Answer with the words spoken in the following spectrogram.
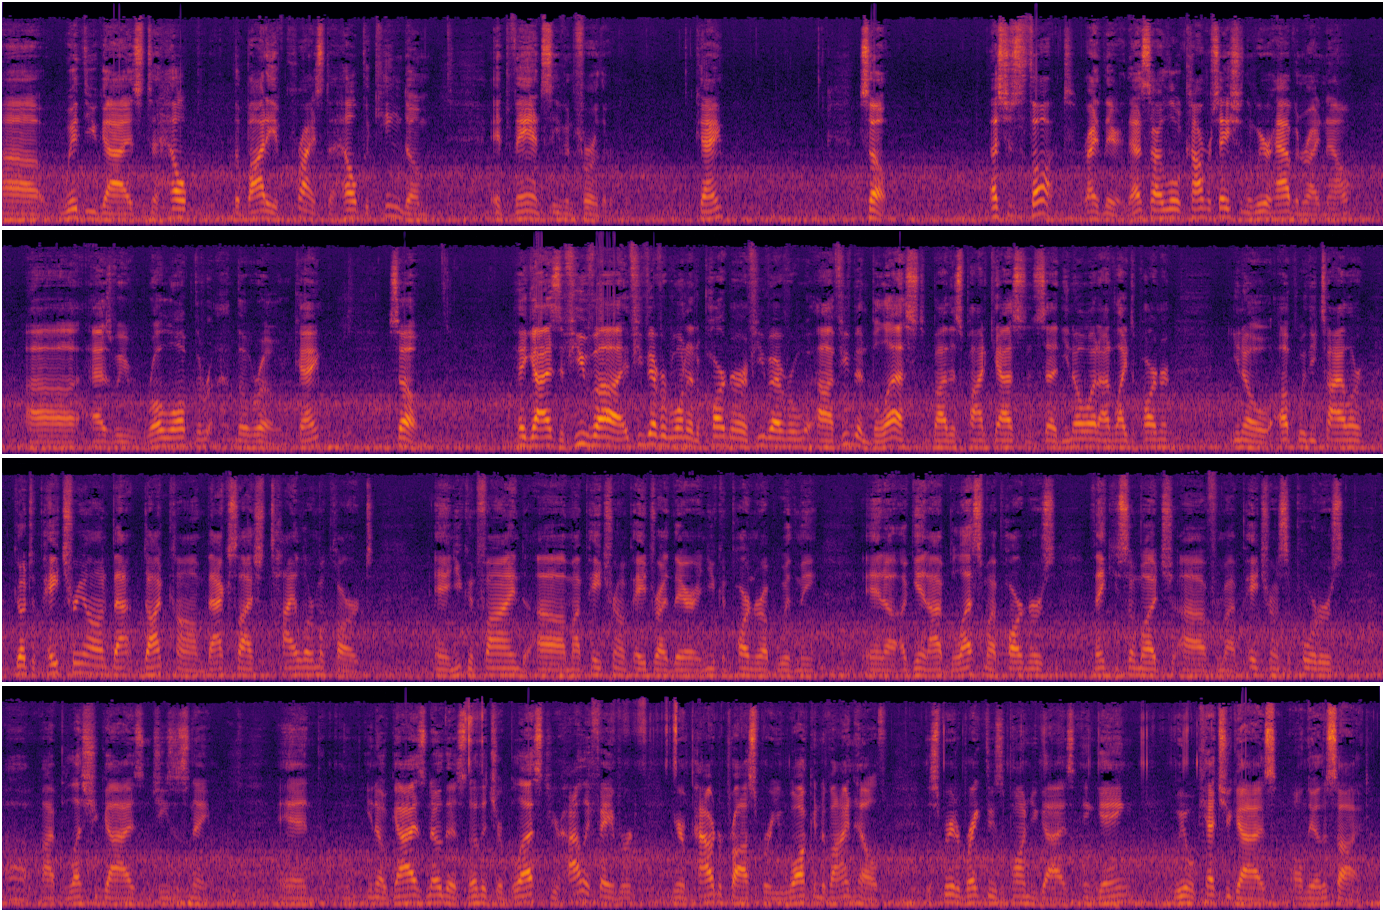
uh, with you guys to help the body of Christ to help the kingdom advance even further. Okay? So that's just a thought right there. That's our little conversation that we're having right now uh, as we roll up the, the road okay? So Hey guys, if you've uh, if you've ever wanted a partner, if you've ever uh, if you've been blessed by this podcast and said, you know what, I'd like to partner, you know, up with you, Tyler, go to patreon.com backslash Tyler McCart, and you can find uh, my Patreon page right there, and you can partner up with me. And uh, again, I bless my partners. Thank you so much uh, for my Patreon supporters. Uh, I bless you guys in Jesus' name. And you know, guys, know this: know that you're blessed, you're highly favored you're empowered to prosper. You walk in divine health. The spirit of breakthroughs upon you guys. And, gang, we will catch you guys on the other side.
